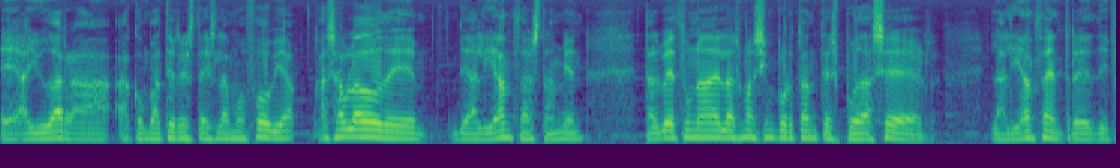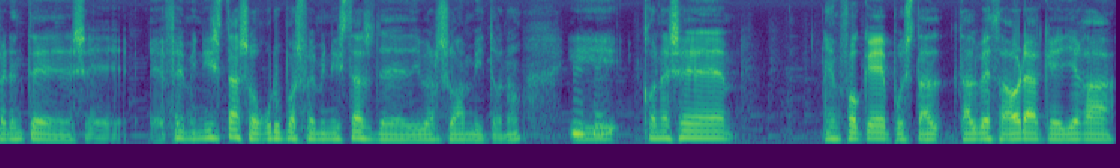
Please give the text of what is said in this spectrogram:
eh, ayudar a, a, combatir esta islamofobia. Has hablado de, de, alianzas también. Tal vez una de las más importantes pueda ser la alianza entre diferentes eh, feministas o grupos feministas de diverso ámbito, ¿no? Y con ese enfoque, pues tal, tal vez ahora que llega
